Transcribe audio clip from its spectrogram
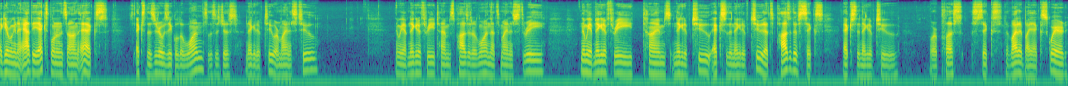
Again, we're going to add the exponents on x. x to the 0 is equal to 1, so this is just negative 2 or minus 2. Then we have negative 3 times positive 1, that's minus 3. And then we have negative 3 times negative 2x to the negative 2, that's positive 6x to the negative 2, or plus 6 divided by x squared.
